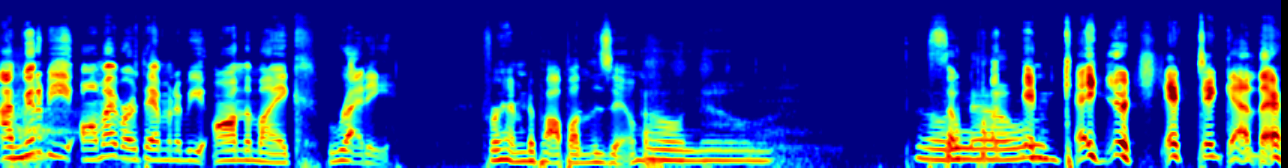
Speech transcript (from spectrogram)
I'm gonna be on my birthday. I'm gonna be on the mic, ready for him to pop on the Zoom. Oh no. Oh so no. fucking get your shit together.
